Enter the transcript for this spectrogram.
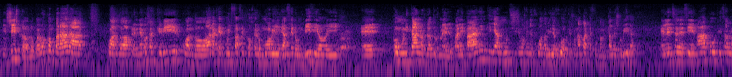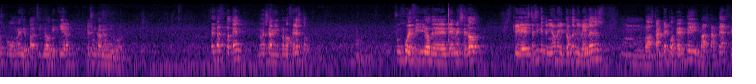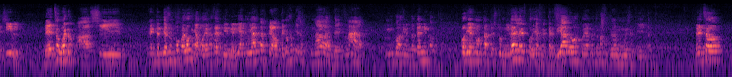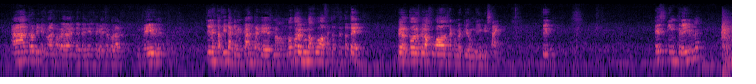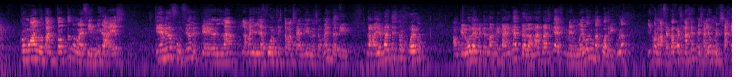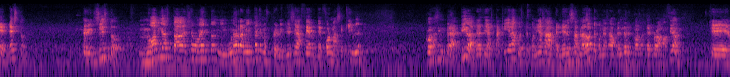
Insisto, lo podemos comparar a cuando aprendemos a escribir, cuando ahora que es muy fácil coger un móvil y hacer un vídeo y eh, comunicarnos de otros medios, ¿vale? Y para alguien que lleva muchísimos años jugando videojuegos, que es una parte fundamental de su vida, el hecho de decir, ah, puedo utilizarlos como medio para decir yo lo que quiera, es un cambio muy bueno. ZZT, no sé si alguien conoce esto, es un jueguecillo de, MS2, que este sí que tenía un editor de niveles mm, bastante potente y bastante accesible. De hecho, bueno, si entendías un poco de lógica, podías hacer virguerías muy altas, pero aunque no supieses nada de nada, ningún conocimiento técnico, podías montarte tus niveles, podías meter diálogos, podías meter unas funciones muy sencillitas. De hecho, Antropy, que es una desarrolladora independiente que ha hecho cosas increíbles, tiene esta cita que me encanta, que es, no, no todo el mundo ha jugado a ZZT, pero todo el que lo ha jugado se ha convertido en game design. Es increíble como algo tan tonto como decir, mira, es tiene menos funciones que la, mayoría de juegos que estaban saliendo en ese momento. Es decir, la mayor parte de estos juegos, aunque luego le meten más mecánicas, pero la más básica es me muevo en una cuadrícula y cuando me acerco a personajes me sale un mensaje de texto. Pero insisto, no había hasta ese momento ninguna herramienta que nos permitiese hacer de forma asequible cosas interactivas. Es decir, hasta aquí era, pues te ponías a aprender ensamblador, te ponías a aprender cosas de programación que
